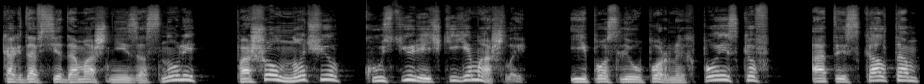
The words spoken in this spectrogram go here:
когда все домашние заснули, пошел ночью к устью речки Ямашлы и после упорных поисков отыскал там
